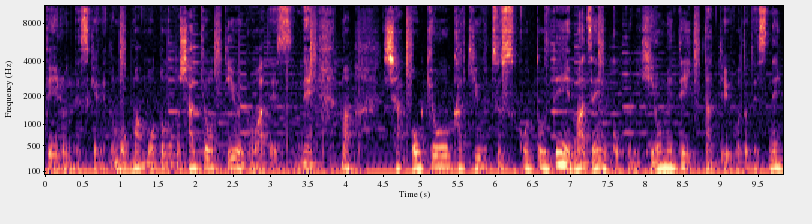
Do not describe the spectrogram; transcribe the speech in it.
ているんですけれどももともと写経っていうのはですねまあお経を書き写すことで、まあ、全国に広めていったということですね、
